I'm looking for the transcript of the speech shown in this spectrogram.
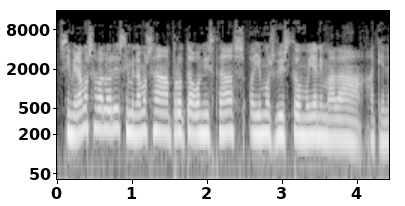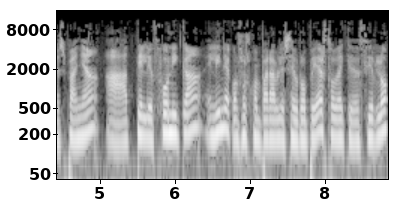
Si miramos a valores, si miramos a protagonistas, hoy hemos visto muy animada aquí en España a Telefónica en línea con sus comparables europeas, todo hay que decirlo.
